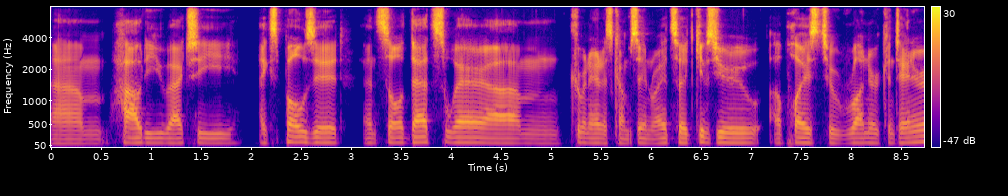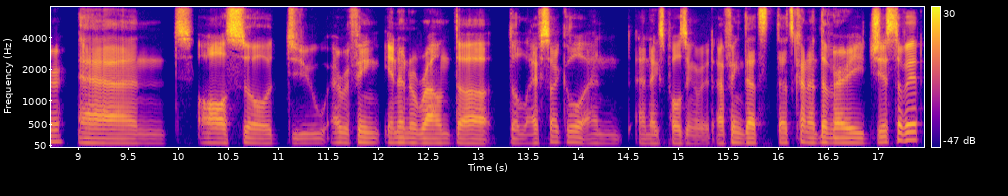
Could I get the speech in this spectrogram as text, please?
Um, how do you actually expose it? And so that's where um, Kubernetes comes in, right? So it gives you a place to run your container and also do everything in and around the the lifecycle and and exposing of it. I think that's that's kind of the very gist of it.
